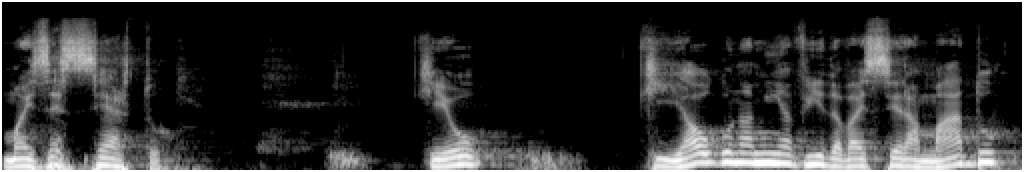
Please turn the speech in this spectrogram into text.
Mas é certo que eu que algo na minha vida vai ser amado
